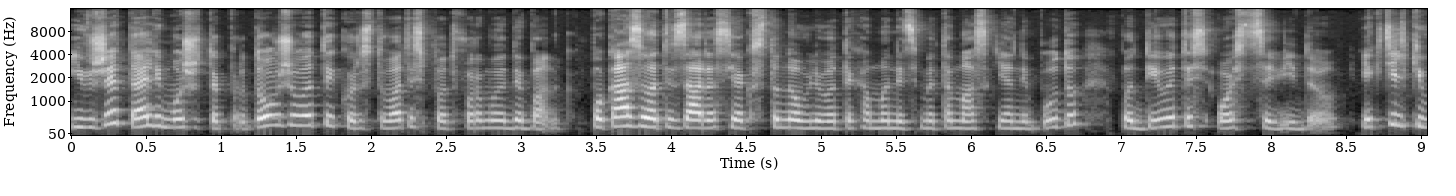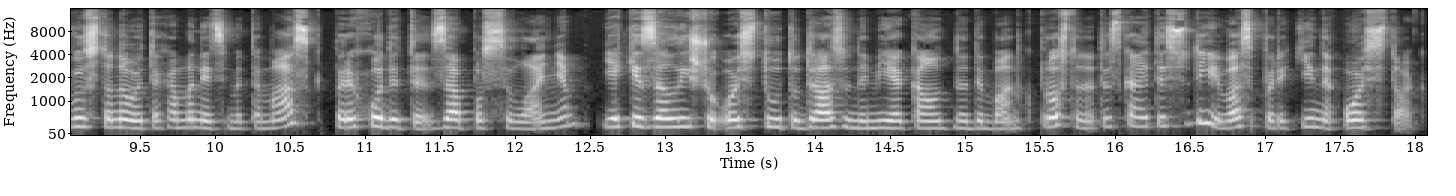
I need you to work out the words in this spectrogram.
І вже далі можете продовжувати користуватись платформою Debank. Показувати зараз, як встановлювати гаманець Metamask я не буду, подивитесь ось це відео. Як тільки ви встановите гаманець Metamask, переходите за посиланням, яке залишу ось тут одразу на мій аккаунт на Дебанк. Просто натискаєте сюди і вас перекине ось так.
